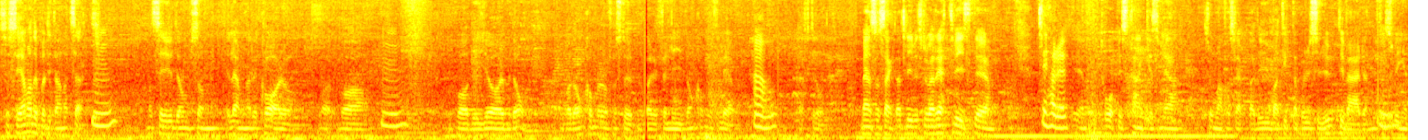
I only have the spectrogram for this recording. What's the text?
så ser man det på ett lite annat sätt. Man ser ju de som är lämnade kvar och vad, vad, vad det gör med dem. Vad de kommer att få stå ut med, vad det är för liv de kommer att få leva Ja, efteråt. Men som sagt, att livet skulle vara rättvist, det, det har du. det är en utopisk tanke som jag tror man får släppa. Det är ju bara att titta på hur det ser ut i världen. Det finns väl ingen,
